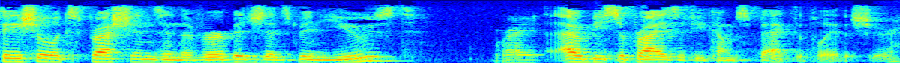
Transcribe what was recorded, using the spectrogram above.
facial expressions and the verbiage that's been used. Right. I would be surprised if he comes back to play this year.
